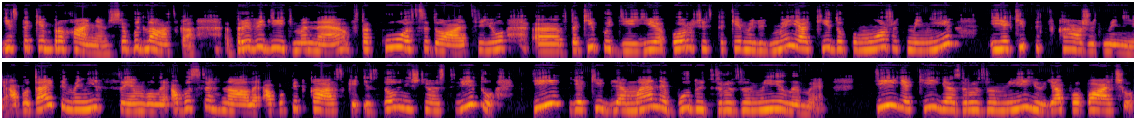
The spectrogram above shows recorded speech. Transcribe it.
із таким проханням, що, будь ласка, приведіть мене в таку ситуацію, е, в такі події поруч із такими людьми, які допоможуть мені і які підкажуть мені, або дайте мені символи, або сигнали, або підказки із зовнішнього світу, ті, які для мене будуть зрозумілими. Ті, які я зрозумію, я побачу,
